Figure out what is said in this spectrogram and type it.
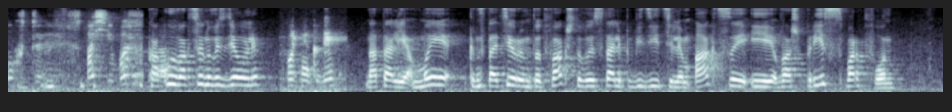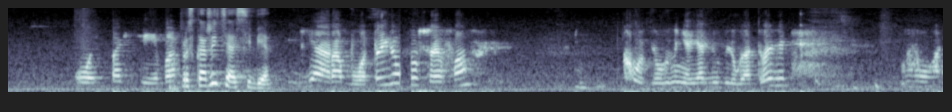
Ух ты, спасибо. Какую вакцину вы сделали? Спутник Ви. Наталья, мы констатируем тот факт, что вы стали победителем акции, и ваш приз – смартфон. Ой, спасибо. Расскажите о себе. Я работаю у шефа. Хобби у меня, я люблю готовить. Вот.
